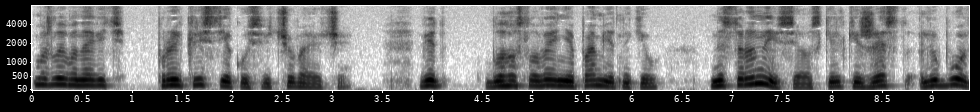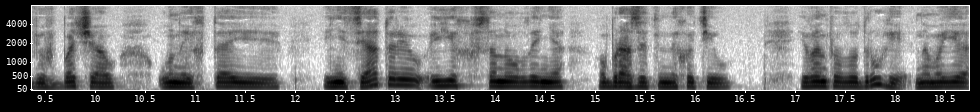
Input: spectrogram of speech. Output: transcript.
можливо, навіть прикрість якусь відчуваючи. Від благословення пам'ятників не сторонився, оскільки жест любові вбачав у них та й ініціаторів їх встановлення образити не хотів. Іван Павло II, на моє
